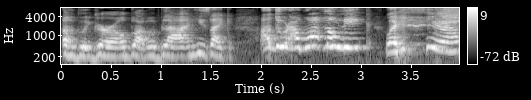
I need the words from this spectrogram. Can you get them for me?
ugly girl. Blah blah blah. And he's like, I'll do what I want, Monique. Like you know.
